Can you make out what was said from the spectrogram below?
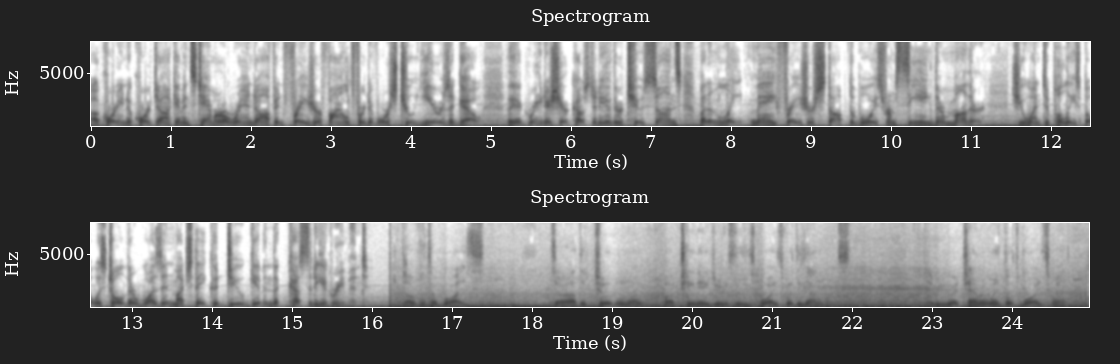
According to court documents, Tamara Randolph and Frazier filed for divorce two years ago. They agreed to share custody of their two sons, but in late May, Frazier stopped the boys from seeing their mother. She went to police but was told there wasn't much they could do given the custody agreement. Those are her boys. There are other children or teenagers, these boys were the young ones. Everywhere Tamara went, those boys went.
